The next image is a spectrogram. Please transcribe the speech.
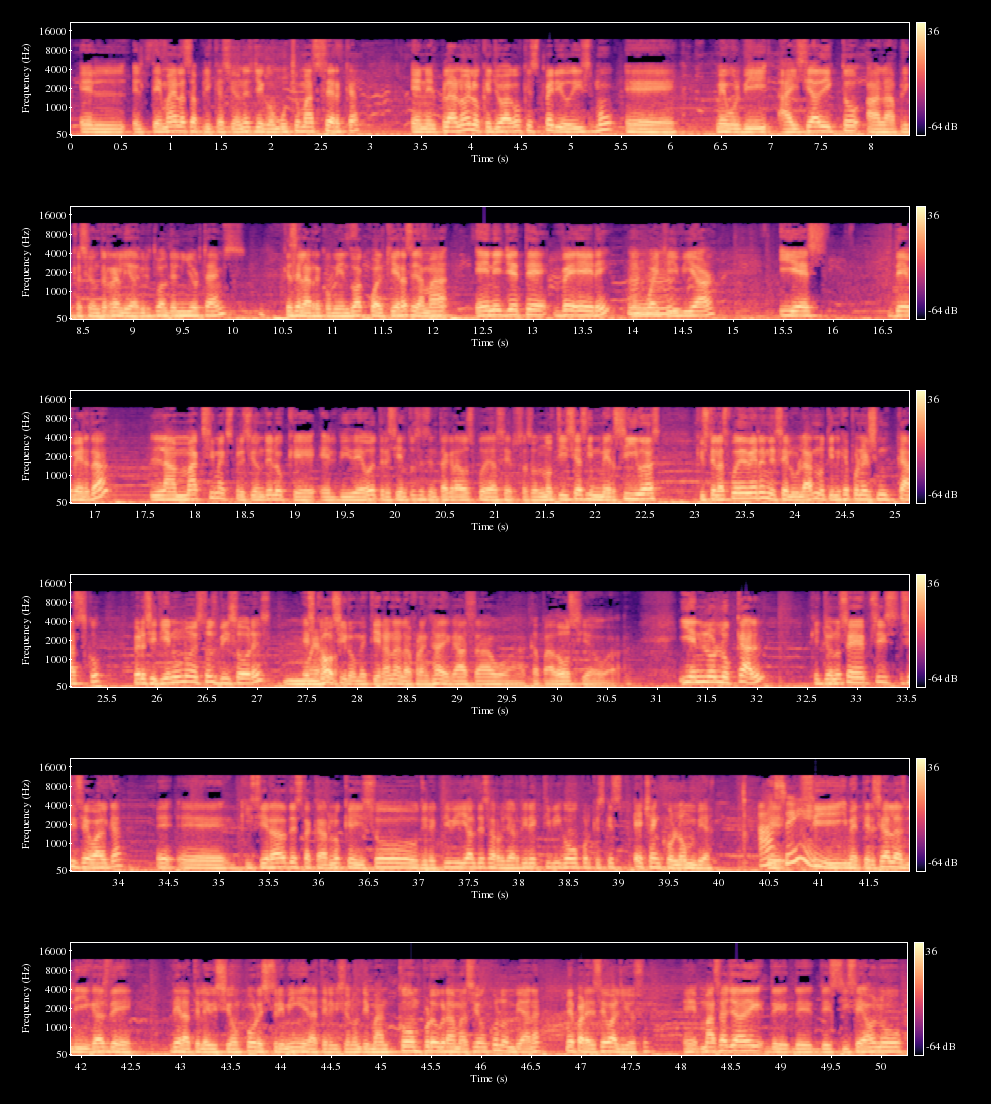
el, el tema de las aplicaciones llegó mucho más cerca. En el plano de lo que yo hago, que es periodismo, eh, me volví ahí sí adicto a la aplicación de realidad virtual del New York Times, que se la recomiendo a cualquiera, se llama NYTVR, NYTVR, y es de verdad la máxima expresión de lo que el video de 360 grados puede hacer. O sea, son noticias inmersivas que usted las puede ver en el celular, no tiene que ponerse un casco, pero si tiene uno de estos visores, es como Mejor. si lo metieran a la Franja de Gaza o a Capadocia o a... Y en lo local, que yo no sé si, si se valga, eh, eh, quisiera destacar lo que hizo DirecTV al desarrollar DirecTV Go, porque es que es hecha en Colombia. Ah, Eh, ¿sí? Sí, y meterse a las ligas de, de la televisión por streaming y de la televisión on demand con programación colombiana me parece valioso. Eh, más allá de, de- de- de si sea o no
